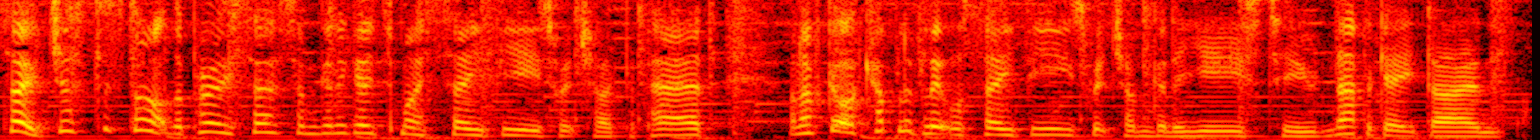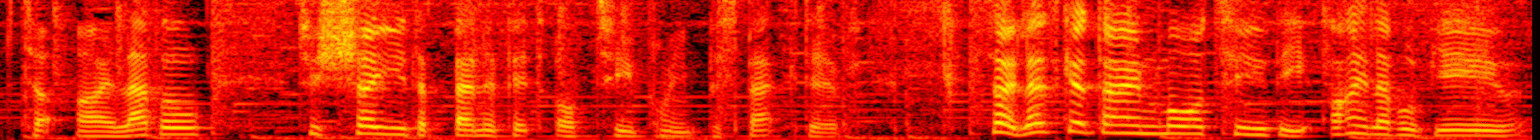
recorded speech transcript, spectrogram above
So just to start the process, I'm going to go to my save views, which I prepared, and I've got a couple of little save views which I'm going to use to navigate down to eye level to show you the benefit of two-point perspective. So let's get down more to the eye level view.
